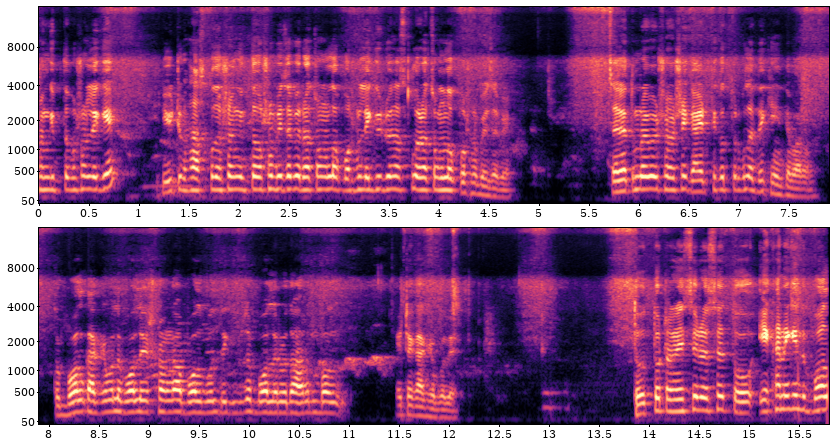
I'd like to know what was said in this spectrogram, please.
সংক্ষিপ্ত প্রশ্ন লিখে ইউটিউব সার্চ করলে সংক্ষিপ্ত প্রশ্ন পেয়ে যাবে, রচনামূলক প্রশ্ন লিখে ইউটিউব সার্চ করলে রচনামূলক প্রশ্ন পেয়ে যাবে। চাইলে তোমরা এবার সরাসরি গাইড থেকে উত্তরগুলো দেখে নিতে পারো। তো বল কাকে বলে, বলের সংজ্ঞা, বল বলতে কি বুঝো, বলের উদাহরণ, বল এটা কাকে বলে? তো উত্তরটা নিশ্চয়ই রয়েছে। তো এখানে কিন্তু বল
